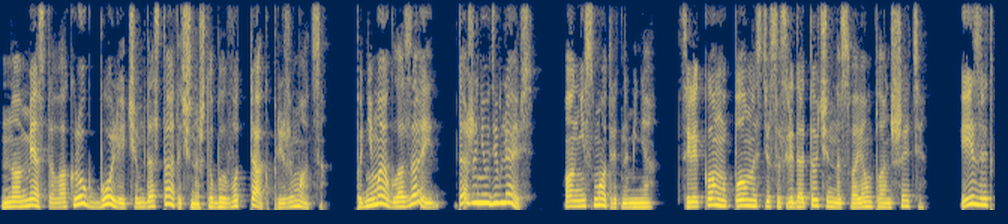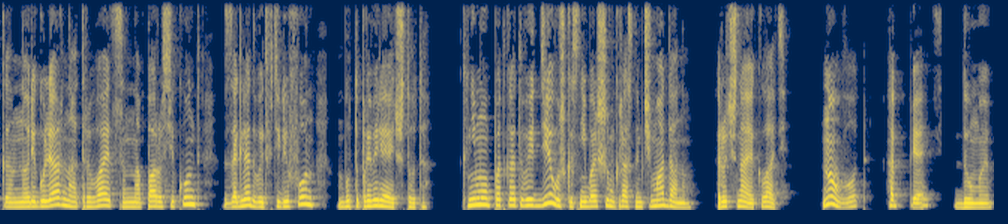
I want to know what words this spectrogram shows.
но места вокруг более чем достаточно, чтобы вот так прижиматься. Поднимаю глаза и даже не удивляюсь. Он не смотрит на меня, целиком и полностью сосредоточен на своем планшете. Изредка, но регулярно отрывается на пару секунд, заглядывает в телефон, будто проверяет что-то. К нему подкатывает девушка с небольшим красным чемоданом, ручная кладь. Ну вот, опять, думаю.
